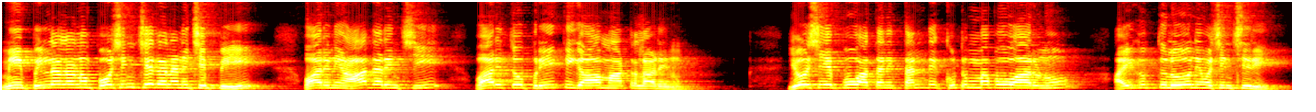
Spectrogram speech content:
మీ పిల్లలను పోషించేదనని చెప్పి వారిని ఆదరించి వారితో ప్రీతిగా మాట్లాడెను. యోసేపు అతని తండ్రి కుటుంబపు వారును ఐగుప్తులో నివసించిరి.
